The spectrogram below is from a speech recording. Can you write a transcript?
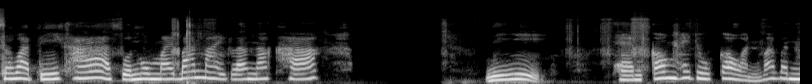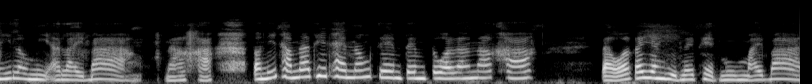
สวัสดีค่ะ สวนมุมไม้บ้านมาอีกแล้วนะคะ นี่ แทนกล้องให้ดูก่อนว่าวันนี้เรามีอะไรบ้างนะคะ ตอนนี้ทำหน้าที่แทนน้องเจมส์เต็มตัวแล้วนะคะ แต่ว่าก็ยังอยู่ในเพจมุมไม้บ้าน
